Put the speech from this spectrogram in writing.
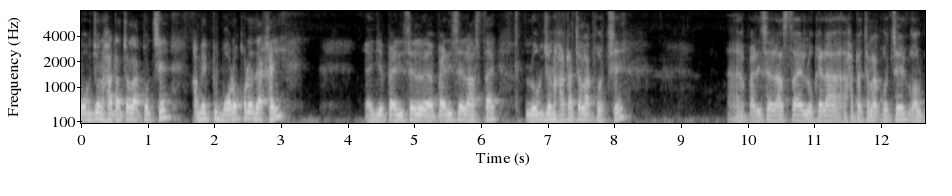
লোকজন হাঁটাচলা করছে। আমি একটু বড় করে দেখাই। এই যে প্যারিসের প্যারিসের রাস্তায় লোকজন হাঁটাচলা করছে। প্যারিসের রাস্তায় লোকেরা হাঁটাচলা করছে গল্প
